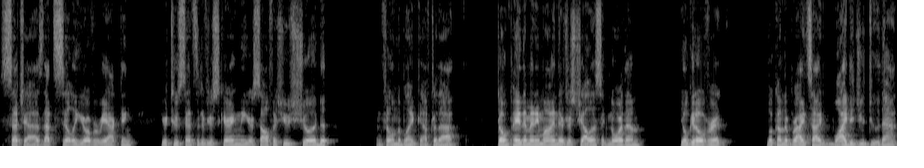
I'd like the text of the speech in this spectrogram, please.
such as that's silly, you're overreacting, you're too sensitive, you're scaring me, you're selfish, you should, and fill in the blank after that. Don't pay them any mind, they're just jealous, ignore them, you'll get over it. Look on the bright side. Why did you do that?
